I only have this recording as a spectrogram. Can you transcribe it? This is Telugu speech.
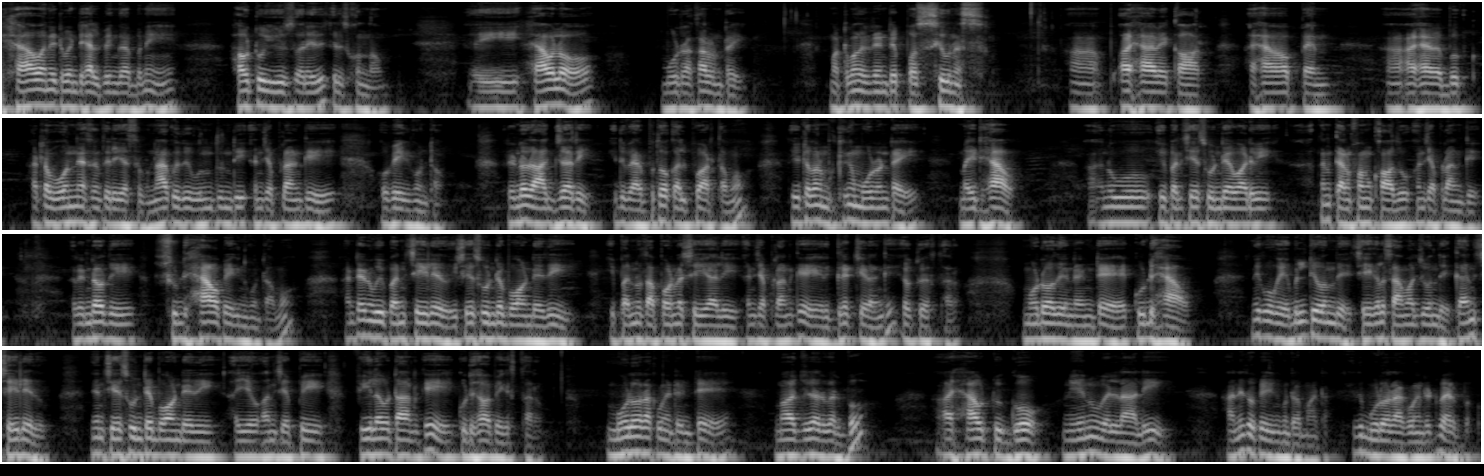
హ్యావ్ అనేటువంటి హెల్పింగ్ వర్బ్ని హౌ టు యూజ్ అనేది తెలుసుకుందాం. ఈ హ్యావ్లో మూడు రకాలు ఉంటాయి. మొట్టమొదటి ఏంటంటే possessiveness I have a car I have a pen I have a book అట్లా ఓన్నెస్ అని తెలియజేస్తాం. నాకు ఇది ఉంటుంది అని చెప్పడానికి ఉపయోగించుకుంటాం రెండోది ఆగ్జరీ ఇది వెర్బ్తో కలిపి వాడతాము. దీంట్లో మనం ముఖ్యంగా మూడు ఉంటాయి. మైట్ హ్యావ్ నువ్వు ఈ పని చేసి ఉండేవాడివి. కానీ కన్ఫర్మ్ కాదు అని చెప్పడానికి. రెండవది షుడ్ హ్యావ్ ఉపయోగించుకుంటాము. అంటే నువ్వు ఈ పని చేయలేదు ఇది చేసుకుంటే బాగుండేది ఈ పని నువ్వు తప్పకుండా చేయాలి అని చెప్పడానికి రిగ్రెట్ చేయడానికి ఉపయోగిస్తారు మూడవది ఏంటంటే కుడ్ హ్యావ్ నీకు ఒక ఎబిలిటీ ఉంది చేయగల సామర్థ్యం ఉంది కానీ చేయలేదు. నేను చేసుకుంటే బాగుండేది అయ్యో అని చెప్పి ఫీల్ అవటానికి కుడ్ హ్యావ్ ఉపయోగిస్తారు. మూడో రకం ఏంటంటే modular verb I have to go నేను వెళ్ళాలి అనేది ఉపయోగించుకుంటారు అన్నమాట ఇది మూడో రకమైనటువంటి వెర్బ్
